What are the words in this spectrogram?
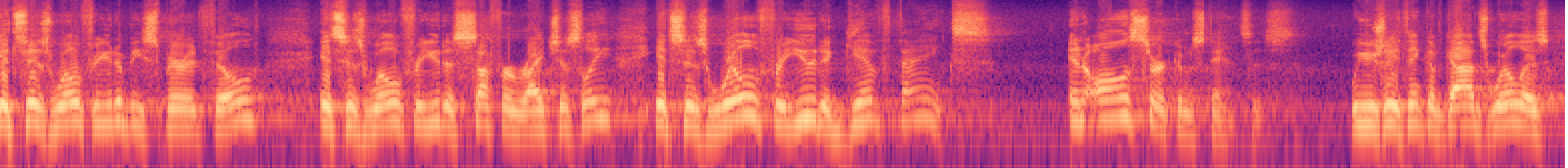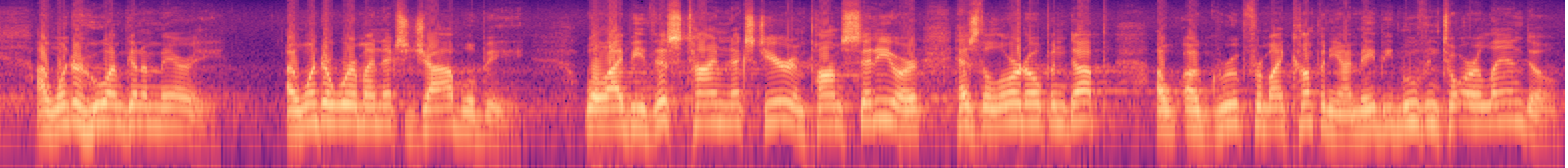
It's His will for you to be spirit filled. It's His will for you to suffer righteously. It's His will for you to give thanks in all circumstances. We usually think of God's will as I wonder who I'm going to marry. I wonder where my next job will be. Will I be this time next year in Palm City, or has the Lord opened up a, a, group for my company? I may be moving to Orlando,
